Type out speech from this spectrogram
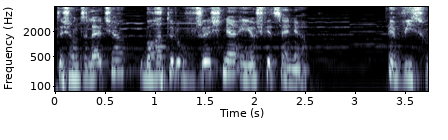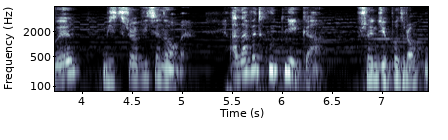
Tysiąclecia, Bohaterów Września i Oświecenia. Wisły, Mistrzowice Nowe, a nawet Hutnika, wszędzie po trochu.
